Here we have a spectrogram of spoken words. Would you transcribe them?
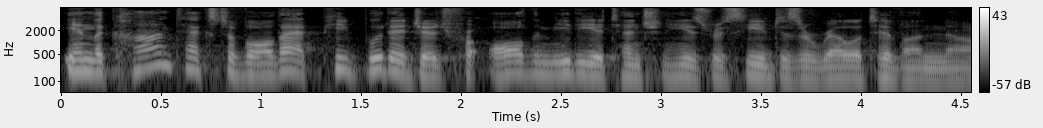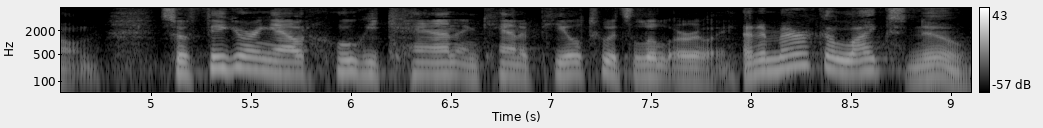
In the context of all that, Pete Buttigieg, for all the media attention he has received, is a relative unknown. So figuring out who he can and can't appeal to, it's a little early. And America likes new,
